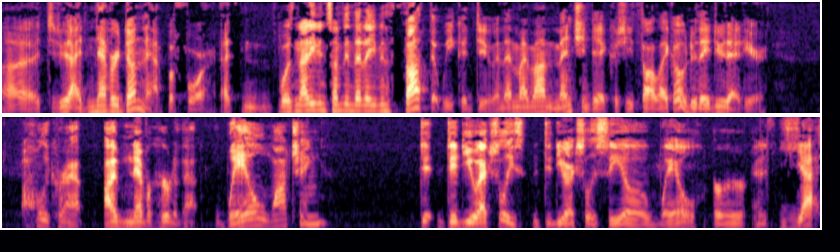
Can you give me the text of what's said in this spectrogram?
uh, to do that. I'd never done that before. That was not even something that I even thought that we could do. And then my mom mentioned it because she thought like, oh, do they do that here? Holy crap! I've never heard of that. Whale watching. Did, did you actually did you actually see a whale or Yes.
